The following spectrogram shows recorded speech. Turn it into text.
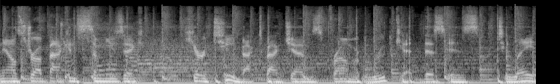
Now let's drop back into some music. Here are two back to back gems from Rootkit. This is Too Late.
